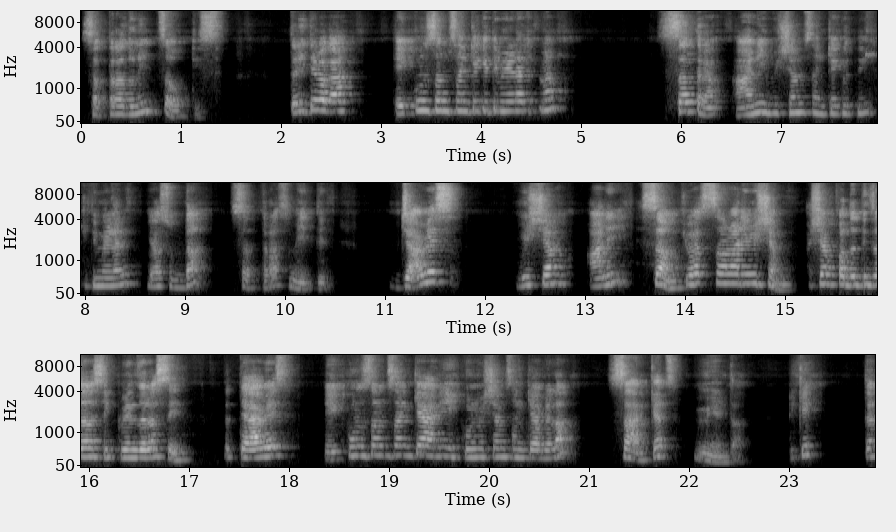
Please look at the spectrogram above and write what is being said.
सतरा दोन्ही चौतीस. तर इथे बघा एकूण समसंख्या किती मिळणार आहेत मग सतरा. आणि विषम संख्या किती किती मिळणार या सुद्धा सतराच मिळतील. ज्यावेळेस विषम आणि सम किंवा सम आणि विषम अशा पद्धतीचा सिक्वेन्स जर असेल तर त्यावेळेस एकूण समसंख्या आणि एकूण विषम संख्या आपल्याला सारख्याच मिळतात. ठीक आहे? तर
